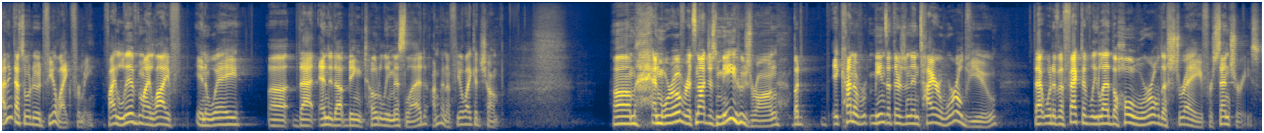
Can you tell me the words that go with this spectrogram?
I think that's what it would feel like for me. If I lived my life in a way uh, that ended up being totally misled, I'm going to feel like a chump. Um, and moreover, it's not just me who's wrong, but it kind of means that there's an entire worldview that would have effectively led the whole world astray for centuries.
